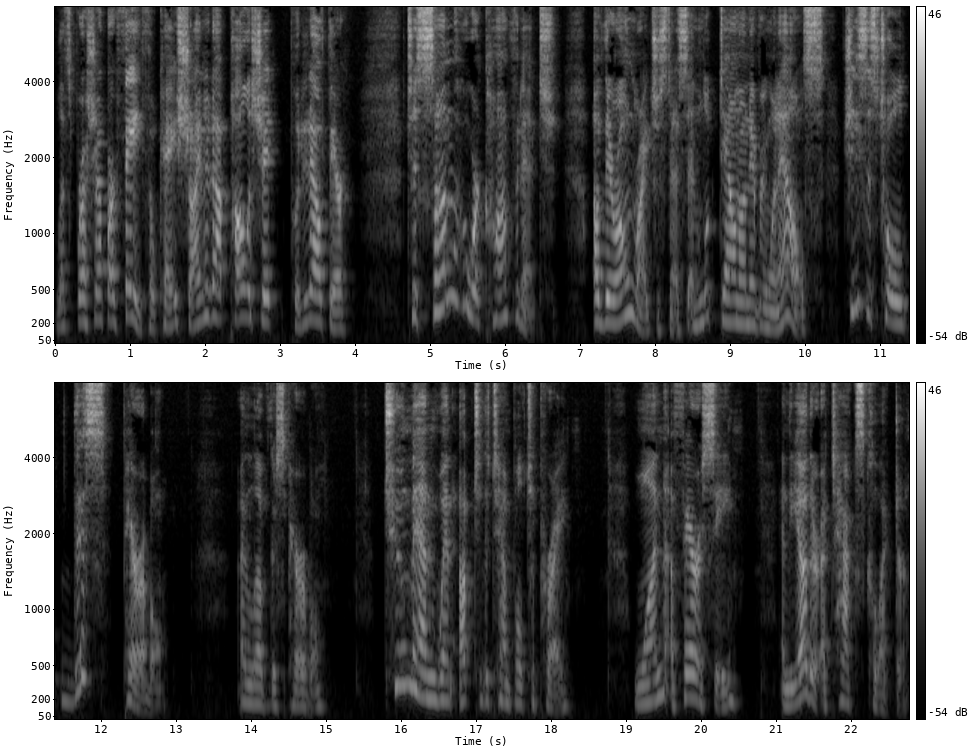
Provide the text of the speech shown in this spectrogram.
Let's brush up our faith, okay? Shine it up, polish it, put it out there. To some who are confident of their own righteousness and look down on everyone else, Jesus told this parable. I love this parable. Two men went up to the temple to pray, one a Pharisee and the other a tax collector.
